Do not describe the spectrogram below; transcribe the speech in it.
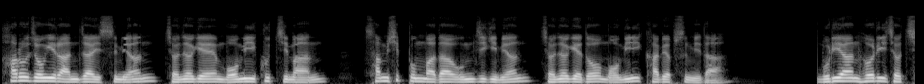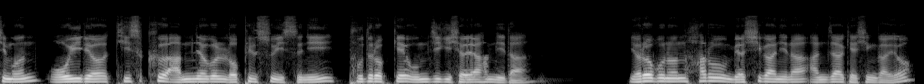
하루 종일 앉아 있으면 저녁에 몸이 굳지만 30분마다 움직이면 저녁에도 몸이 가볍습니다. 무리한 허리 젖힘은 오히려 디스크 압력을 높일 수 있으니 부드럽게 움직이셔야 합니다. 여러분은 하루 몇 시간이나 앉아 계신가요?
